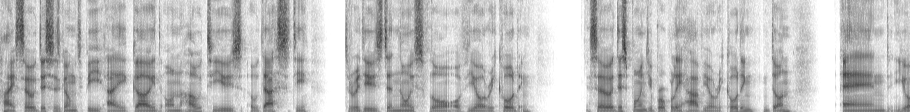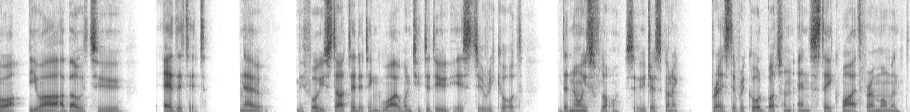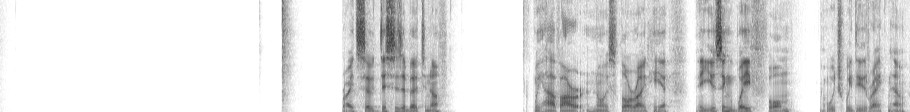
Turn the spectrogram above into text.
Hi, so this is going to be a guide on how to use Audacity to reduce the noise floor of your recording. So at this point you probably have your recording done and you are you are about to edit it. Now before you start editing what I want you to do is to record the noise floor. So you're just gonna press the record button and stay quiet for a moment. Right? So this is about enough. We have our noise floor right here. Uh, using waveform, which we do right now,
